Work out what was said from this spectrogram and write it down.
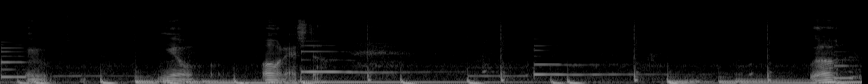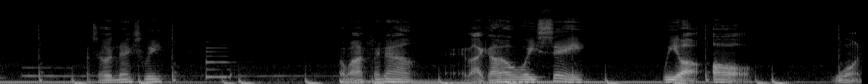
And, you know, all that stuff. Well, until next week, bye for now. And like I always say, we are all one.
